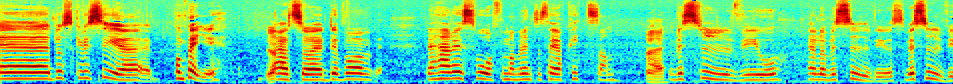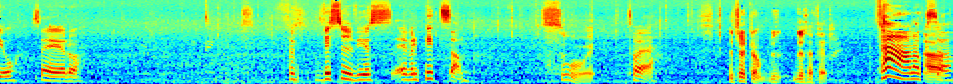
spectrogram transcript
Eh, då ska vi se Pompeji. Ja. Alltså det var... Det här är svårt för man vill inte säga pizzan. Nej. Vesuvio eller Vesuvius. Vesuvio säger jag då. För Vesuvius är väl pizzan, Så. tror jag. Det är tvärtom, du, du sa fel. Fan också! Ja.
